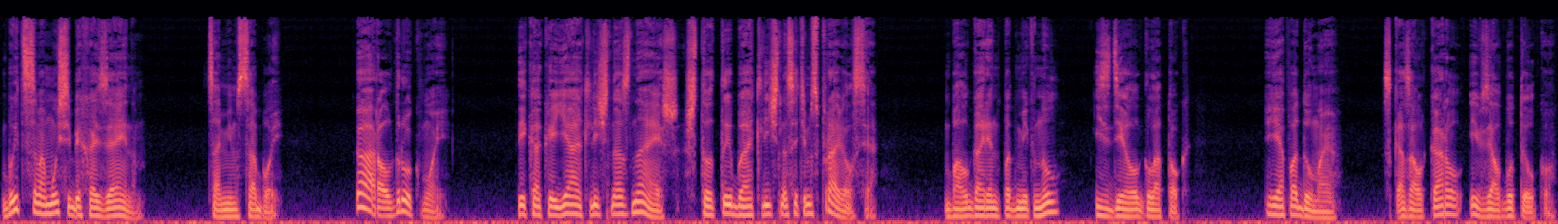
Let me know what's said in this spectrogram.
Быть самому себе хозяином, самим собой. «Карл, друг мой, ты, как и я, отлично знаешь, что ты бы отлично с этим справился». Болгарин подмигнул и сделал глоток. «Я подумаю», — сказал Карл и взял бутылку.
